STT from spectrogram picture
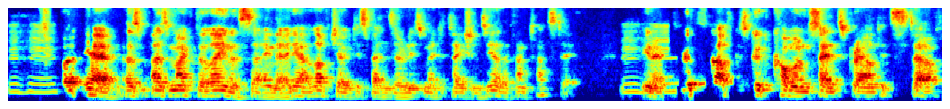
Mm-hmm. But yeah, as as Magdalena's saying there, yeah, I love Joe Dispenza and his meditations. Yeah, they're fantastic. Mm-hmm. You know, mm-hmm. good stuff. It's good common sense grounded stuff.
